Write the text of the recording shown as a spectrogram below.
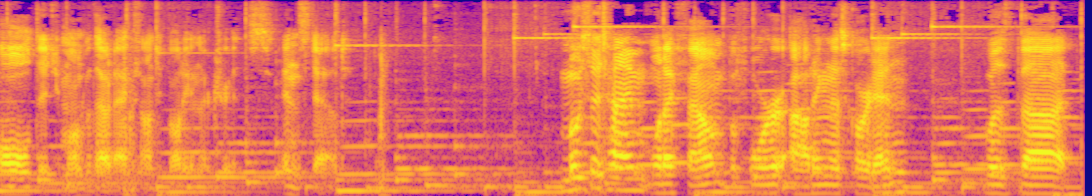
all Digimon without X antibody on their traits instead. Most of the time, what I found before adding this card in was that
